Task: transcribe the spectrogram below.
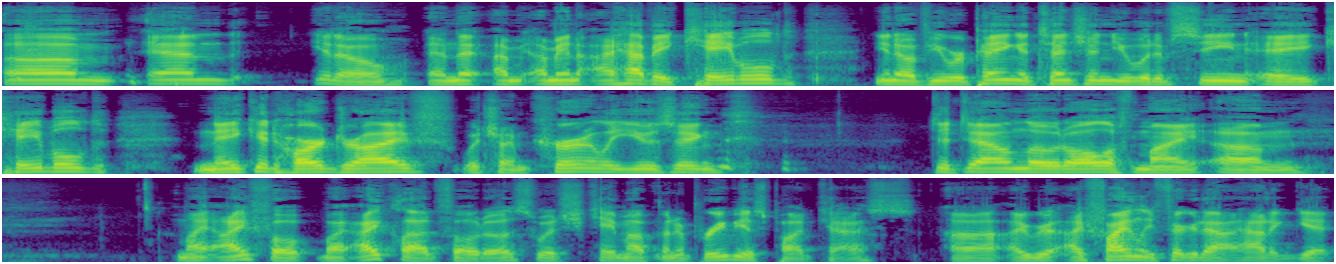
Um, and you know, and I mean, I have a cabled. You know, if you were paying attention, you would have seen a cabled naked hard drive, which I'm currently using to download all of my um, my iPhone, my iCloud photos, which came up in a previous podcast. Uh, I re- I finally figured out how to get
